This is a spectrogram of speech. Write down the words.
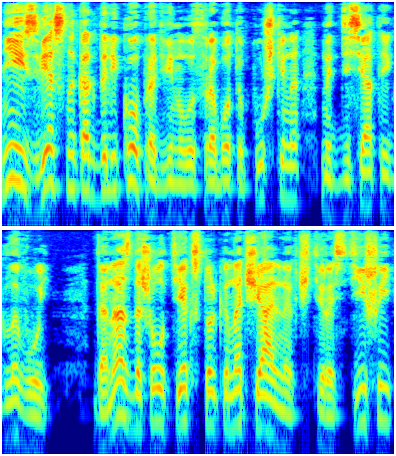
Неизвестно, как далеко продвинулась работа Пушкина над десятой главой, до нас дошел текст только начальных четверостишей,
